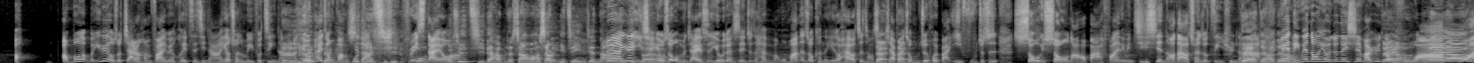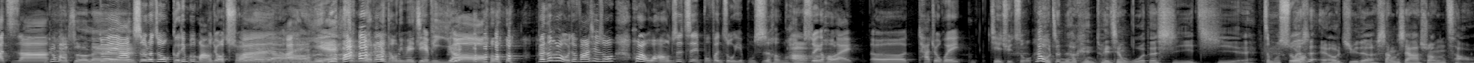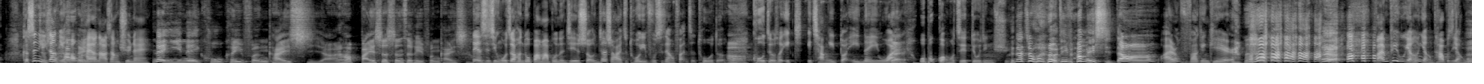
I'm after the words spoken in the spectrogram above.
啊不，因为有时候家人他们放在那边会自己拿，要穿什么衣服自己拿，有派这种方式的，freestyle 啊。我去期待他们在沙发上一件一件拿。对啊，因为以前有时候我们家也是有一段时间就是很忙，我妈那时候可能也都还要正常上下班的时候，我们就会把衣服就是收一收，然后把它放在那边极限，然后大家穿的时候自己去拿。对啊对啊，因为里面东西有就那些嘛，运动服啊、袜子啊。干嘛折嘞？对啊，折了之后隔天不是马上就要穿？哎耶，我认同你没洁癖哟。反正后来我就发现说，后来我好像就是这一部分做也不是很好，所以后来。呃，他就会直接去做。那我真的要给你推荐我的洗衣机耶？怎么说？我是 LG 的上下双槽。可是你让你烘还要拿上去呢？内衣内裤可以分开洗啊，然后白色深色可以分开洗。这件事情我知道很多爸妈不能接受。你知道小孩子脱衣服是这样反着脱的，嗯，裤子有时候一一长一短，一内一外。对我不管，我直接丢进去。那就会有地方没洗到啊。I don't fucking care。反正屁股痒就痒，他不是痒我。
